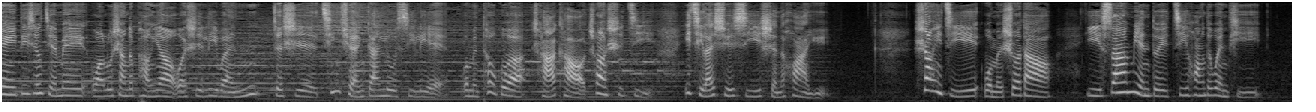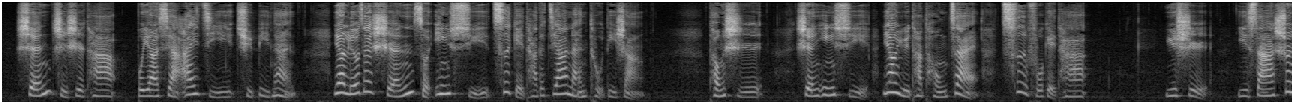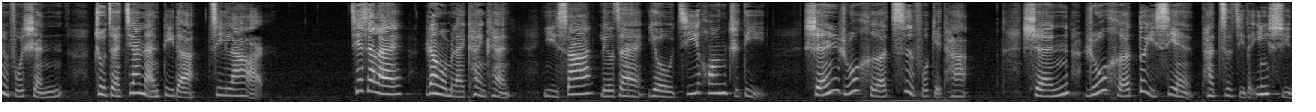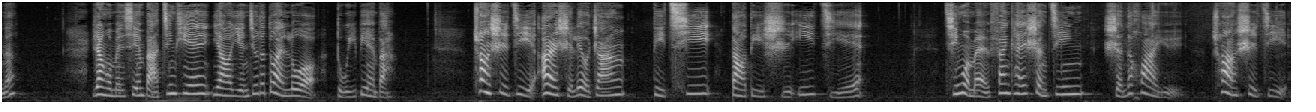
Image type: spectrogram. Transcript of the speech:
内弟兄姐妹，网络上的朋友，我是丽文，这是清泉甘露系列。我们透过查考创世纪，一起来学习神的话语。上一集我们说到，以撒面对饥荒的问题，神指示他不要下埃及去避难，要留在神所应许赐给他的迦南土地上，同时。神应许要与他同在，赐福给他。于是以撒顺服神，住在迦南地的基拉尔。接下来，让我们来看看以撒留在有饥荒之地，神如何赐福给他，神如何兑现他自己的应许呢？让我们先把今天要研究的段落读一遍吧。创世纪二十六章第七到第十一节，请我们翻开圣经，神的话语。创世纪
